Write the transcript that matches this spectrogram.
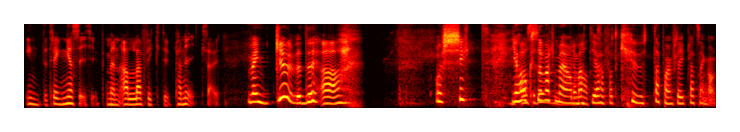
inte tränga sig typ. Men alla fick typ panik så här. Men gud. Ja. Åh shit. Jag har Alltså, också varit med om att jag har fått kuta på en flygplats en gång.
